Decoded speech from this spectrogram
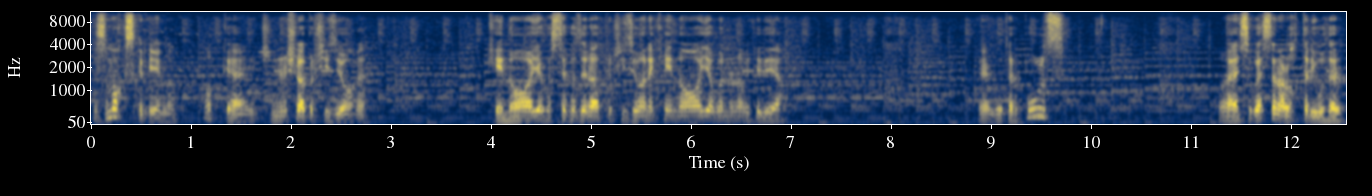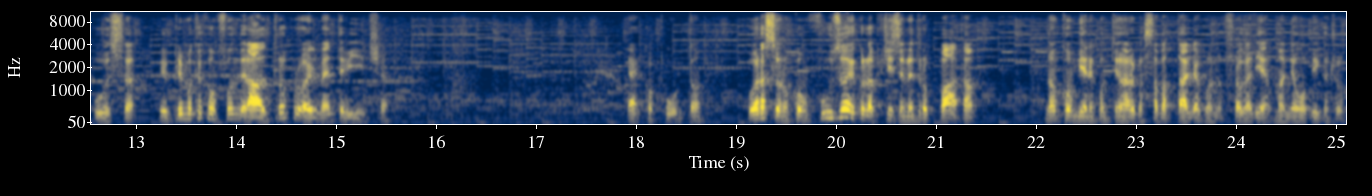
Smokescreen, ok, ci unisce la precisione. Che noia queste cose della precisione, che noia, voi non avete idea. Ok, Water Pulse. Adesso questa è una lotta di Water Pulse. Il primo che confonde l'altro probabilmente vince. Ecco appunto. Ora sono confuso e con la precisione droppata. Non conviene continuare questa battaglia con Frogadier, mandiamo Pikachu.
